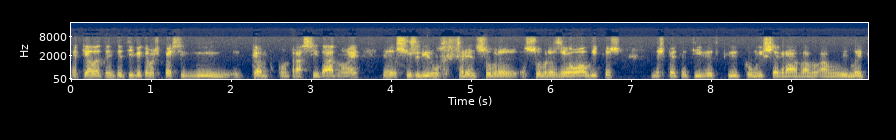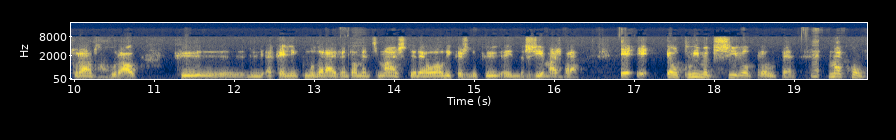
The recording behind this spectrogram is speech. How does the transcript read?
aquela tentativa que é uma espécie de campo contra a cidade, não é? é sugerir um referente sobre, a, sobre as eólicas, na expectativa de que com isso agrada ao, ao eleitorado rural que eh, a quem lhe incomodará eventualmente mais ter eólicas do que a energia mais barata. É, é, é o clima possível para Le Pen. É. Macron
